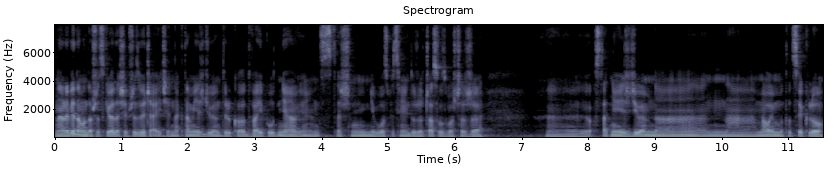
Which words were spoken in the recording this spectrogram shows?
no ale wiadomo, do wszystkiego da się przyzwyczaić. Jednak tam jeździłem tylko 2,5 dnia, więc też nie było specjalnie dużo czasu, zwłaszcza, że yy, ostatnio jeździłem na, na małym motocyklu,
